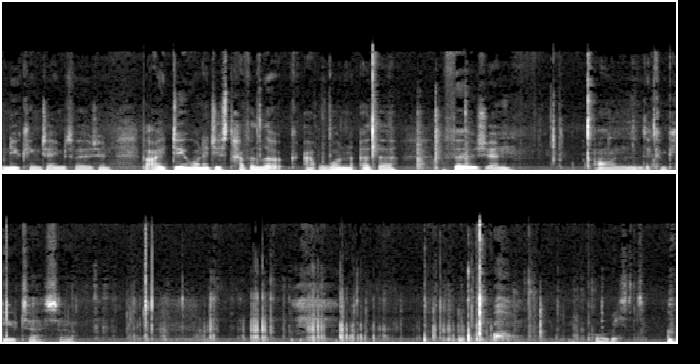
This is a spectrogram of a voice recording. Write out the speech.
New King James Version. But I do want to just have a look at one other version on the computer. So. Oh, poor wrist. okay.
